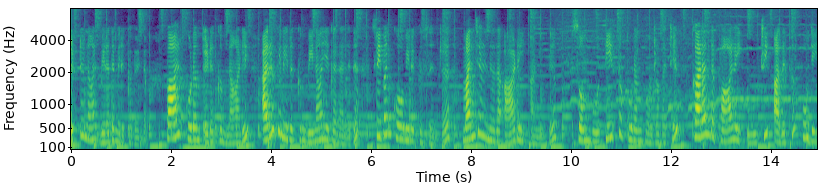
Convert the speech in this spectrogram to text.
எட்டு நாள் விரதம் இருக்க வேண்டும். பால் குடம் எடுக்கும் நாளில் அருகில் இருக்கும் விநாயகர் அல்லது சிவன் கோவிலுக்கு சென்று மஞ்சள் நிற ஆடை அணிந்து சொம்பு தீர்த்த குடம் போன்றவற்றில் கறந்த பாலை ஊற்றி அதற்கு பூஜை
